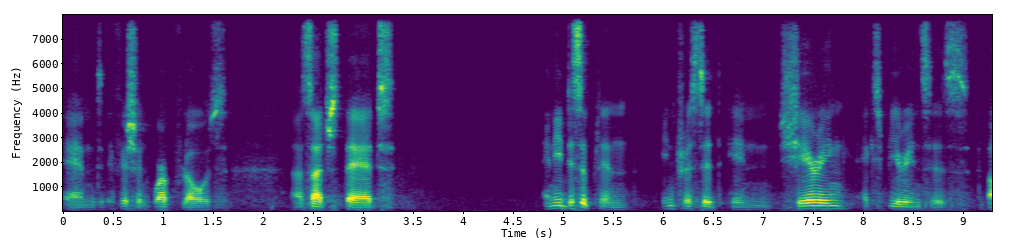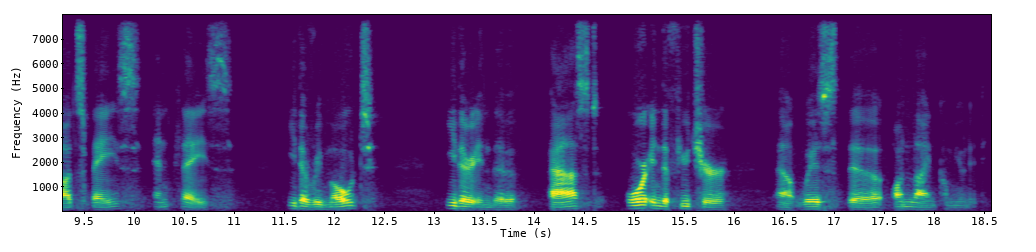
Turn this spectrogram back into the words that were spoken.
and efficient workflows uh, such that any discipline interested in sharing experiences about space and place, either remote, either in the past or in the future uh, with the online community.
